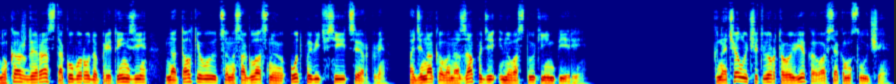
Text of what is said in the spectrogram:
Но каждый раз такого рода претензии наталкиваются на согласную отповедь всей церкви, одинаково на Западе и на Востоке империи. К началу IV века, во всяком случае,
